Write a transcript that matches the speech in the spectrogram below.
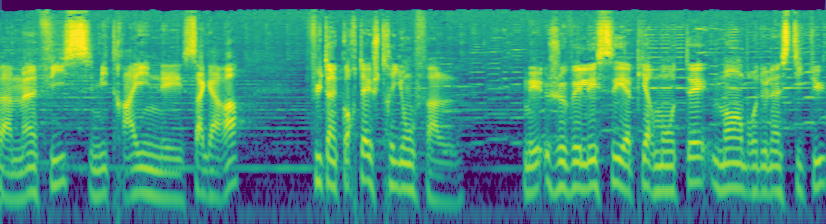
à Memphis, Mitraïn et Sagara fut un cortège triomphal. Mais je vais laisser à Pierre Montet, membre de l'Institut,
